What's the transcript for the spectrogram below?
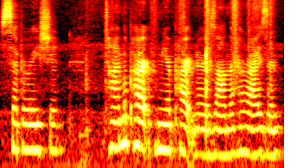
separation. Time apart from your partner is on the horizon.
